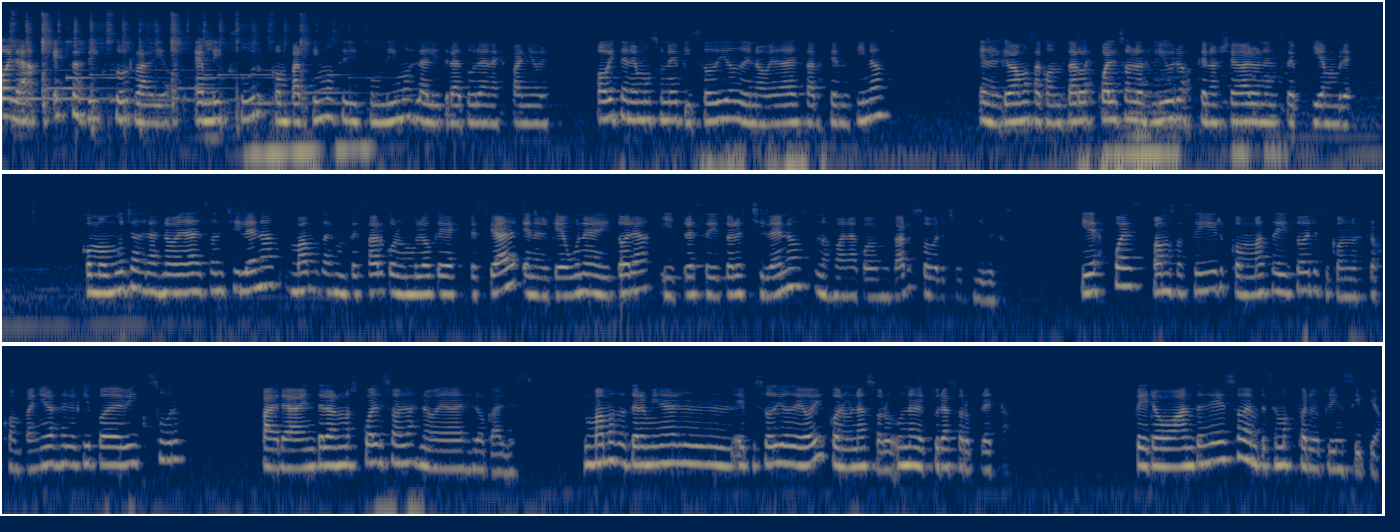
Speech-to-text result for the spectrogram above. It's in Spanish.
Hola, esto es Big Sur Radio. En Big Sur compartimos y difundimos la literatura en español. Hoy tenemos un episodio de novedades argentinas en el que vamos a contarles cuáles son los libros que nos llegaron en septiembre. Como muchas de las novedades son chilenas, vamos a empezar con un bloque especial en el que una editora y tres editores chilenos nos van a contar sobre sus libros. Y después vamos a seguir con más editores y con nuestros compañeros del equipo de Big Sur para enterarnos cuáles son las novedades locales. Vamos a terminar el episodio de hoy con una, una lectura sorpresa. Pero antes de eso, empecemos por el principio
